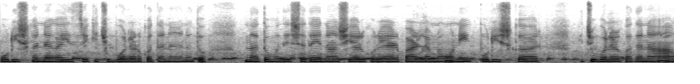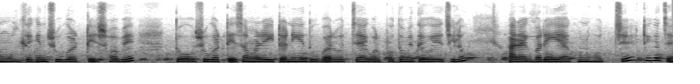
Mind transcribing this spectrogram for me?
পরিষ্কার না গাইস যে কিছু বলার কথা না, জানো তো? না তোমাদের সাথে না শেয়ার করে আর পারলাম না। অনেক পরিষ্কার, কিছু বলার কথা না। আঙুল থেকে সুগার টেস্ট হবে। তো সুগার টেস্ট আমার এইটা নিয়ে দুবার হচ্ছে। একবার প্রথমেতে হয়েছিল আর একবার এই এখন হচ্ছে, ঠিক আছে?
